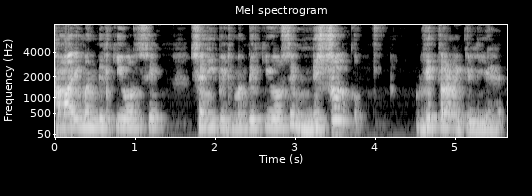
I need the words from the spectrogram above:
हमारे मंदिर की ओर से, शनिपीठ मंदिर की ओर से निशुल्क वितरण के लिए है।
